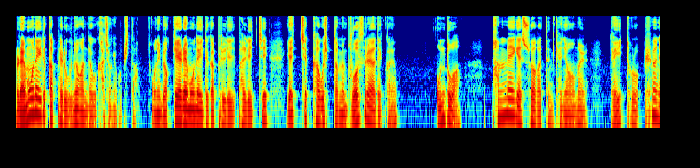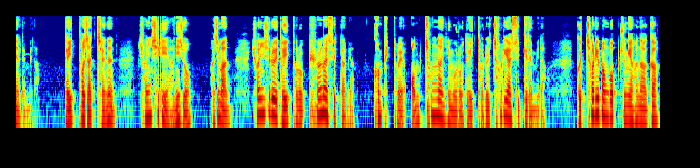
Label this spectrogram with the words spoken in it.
레모네이드 카페를 운영한다고 가정해 봅시다. 오늘 몇 개의 레모네이드가 팔리, 팔릴지 예측하고 싶다면 무엇을 해야 될까요? 온도와 판매 개수와 같은 개념을 데이터로 표현해야 됩니다. 데이터 자체는 현실이 아니죠. 하지만 현실의 데이터로 표현할 수 있다면 컴퓨터의 엄청난 힘으로 데이터를 처리할 수 있게 됩니다. 그 처리 방법 중에 하나가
